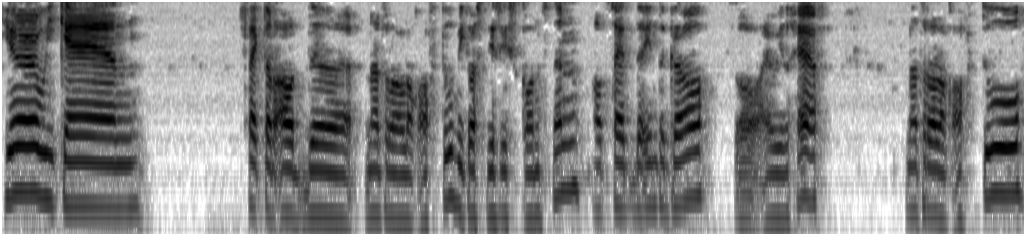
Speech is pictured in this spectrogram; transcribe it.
Here we can factor out the natural log of 2 because this is constant outside the integral. So I will have natural log of 2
